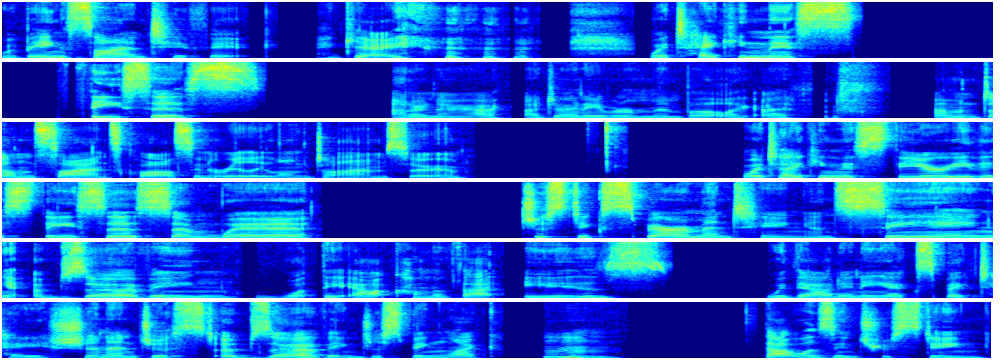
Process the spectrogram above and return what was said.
We're being scientific, okay? we're taking this thesis. I don't know, I, I don't even remember. Like, I. I haven't done science class in a really long time. So we're taking this theory, this thesis, and we're just experimenting and seeing, observing what the outcome of that is without any expectation and just observing, just being like, hmm, that was interesting.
